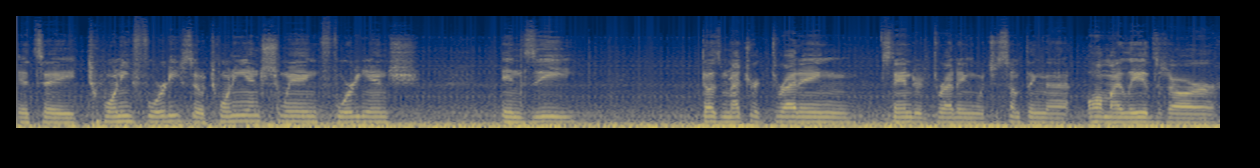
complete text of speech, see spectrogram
it's a 2040, so 20 inch swing, 40 inch in Z. Does metric threading, standard threading, which is something that all my lathes are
